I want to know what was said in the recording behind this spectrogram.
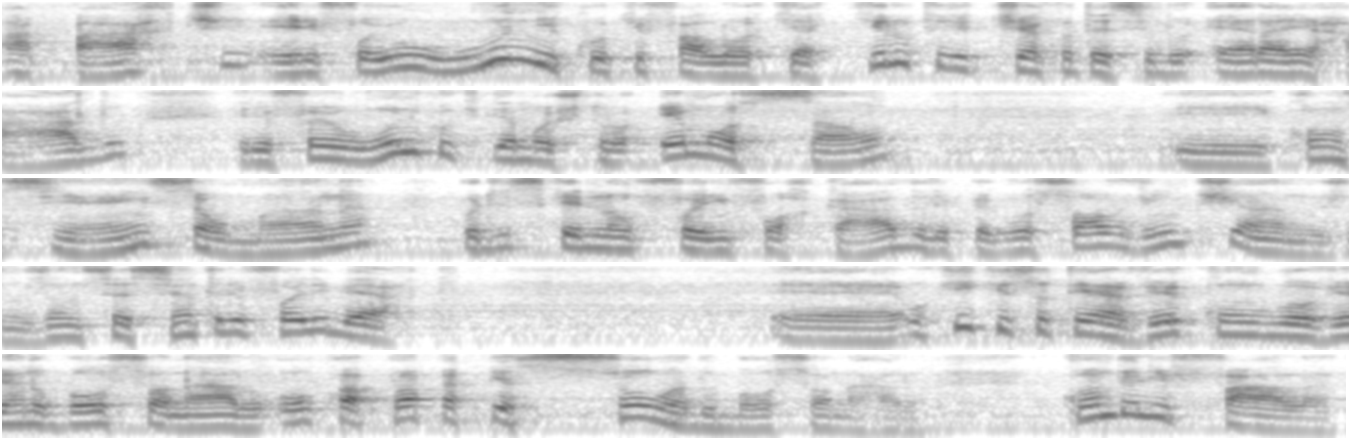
à parte. Ele foi o único que falou que aquilo que tinha acontecido era errado. Ele foi o único que demonstrou emoção e consciência humana. Por isso que ele não foi enforcado. Ele pegou só 20 anos. Nos anos 60 ele foi liberto. É, o que, que isso tem a ver com o governo Bolsonaro ou com a própria pessoa do Bolsonaro? Quando ele fala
